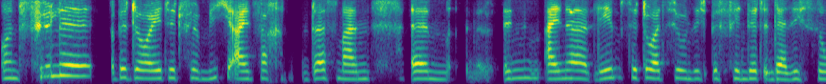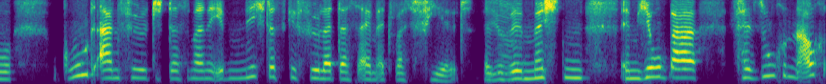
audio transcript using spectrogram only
und Fülle bedeutet für mich einfach, dass man ähm, in einer Lebenssituation sich befindet, in der sich so gut anfühlt, dass man eben nicht das Gefühl hat, dass einem etwas fehlt. Also ja. wir möchten im Yoga versuchen, auch,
